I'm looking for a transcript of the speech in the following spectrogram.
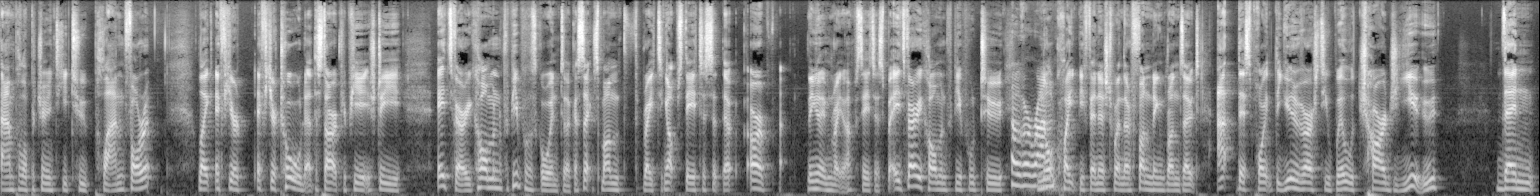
ample opportunity to plan for it like if you're if you're told at the start of your phd it's very common for people to go into like a six month writing up status at the, or you don't even write up status, but it's very common for people to Overrun. not quite be finished when their funding runs out. At this point, the university will charge you. Then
